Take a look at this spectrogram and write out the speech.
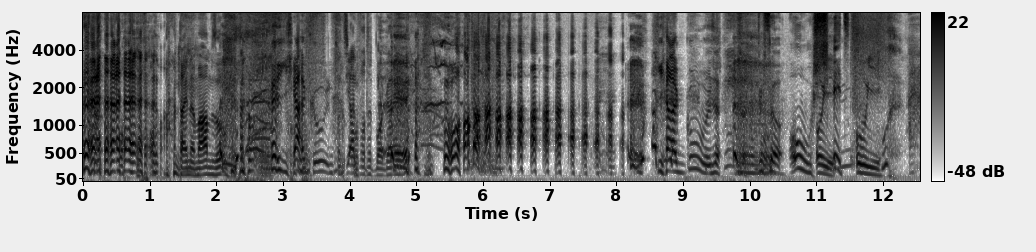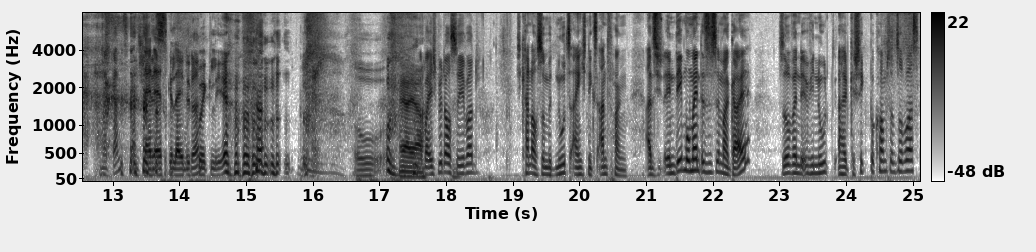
und deine Mom so. ja, gut. Und sie antwortet, boah, geil. Ja, gut. Du so, oh Ui. Ui. Ah, ganz, ganz schnell escalated, oder? Quickly. oh. Ja, ja. Aber ich bin auch so jemand, ich kann auch so mit Nudes eigentlich nichts anfangen. Also ich, in dem Moment ist es immer geil, so wenn du irgendwie Nude halt geschickt bekommst und sowas.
